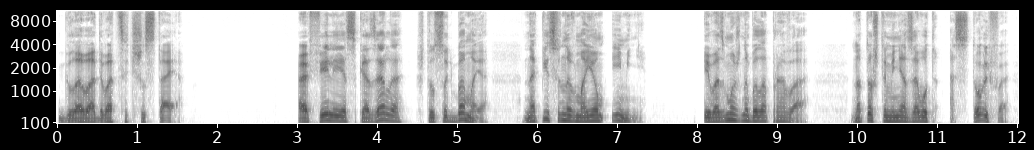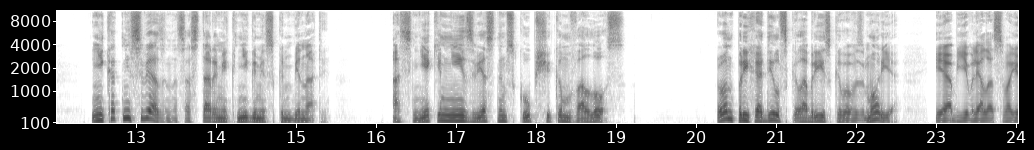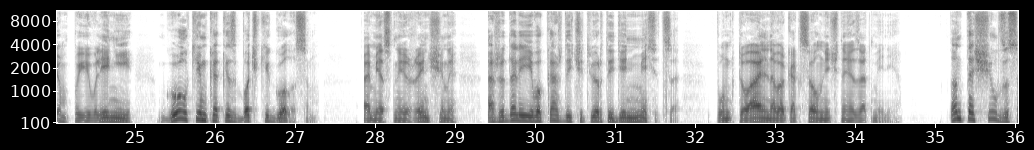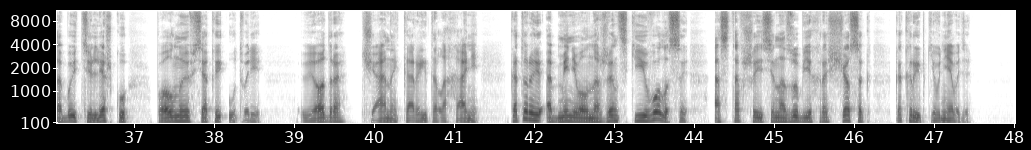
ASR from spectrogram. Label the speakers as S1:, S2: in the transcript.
S1: Глава 26. Офелия сказала, что судьба моя написана в моем имени. И, возможно, была права, но то, что меня зовут Астольфа, никак не связано со старыми книгами с комбинаты, а с неким неизвестным скупщиком волос. Он приходил с Калабрийского взморья и объявлял о своем появлении гулким, как из бочки, голосом, а местные женщины — ожидали его каждый четвертый день месяца, пунктуального, как солнечное затмение. Он тащил за собой тележку, полную всякой утвари, ведра, чаны, корыта, лохани, которые обменивал на женские волосы, оставшиеся на зубьях расчесок, как рыбки в неводе.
